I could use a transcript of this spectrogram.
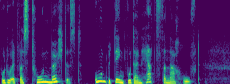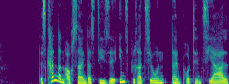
wo du etwas tun möchtest. Unbedingt, wo dein Herz danach ruft. Das kann dann auch sein, dass diese Inspiration dein Potenzial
